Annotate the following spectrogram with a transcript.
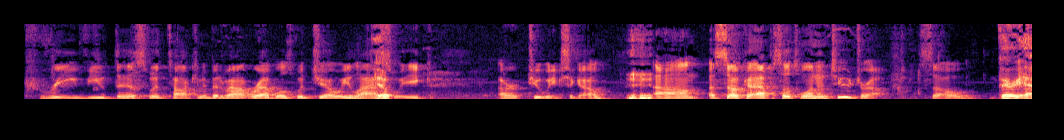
previewed this with talking a bit about Rebels with Joey last Yep. week or two weeks ago. Mhm. Um, Ahsoka episodes one and two dropped, so Very let's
